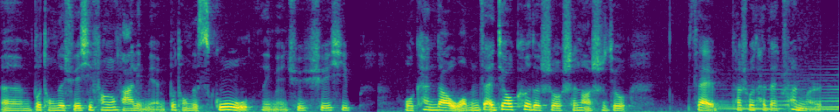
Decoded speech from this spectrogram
嗯，不同的学习方法里面、不同的 school 里面去学习。我看到我们在教课的时候，沈老师就在他说他在串门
